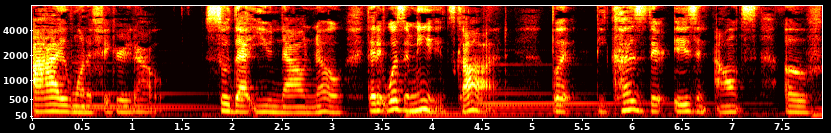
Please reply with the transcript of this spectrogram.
I wanna figure it out so that you now know that it wasn't me, it's God. But because there is an ounce of,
